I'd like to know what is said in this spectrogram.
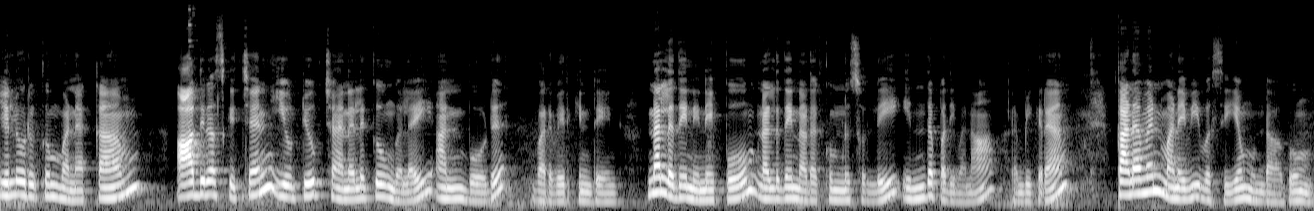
எல்லோருக்கும் வணக்கம். ஆதிராஸ் கிச்சன் யூடியூப் சேனலுக்கு உங்களை அன்போடு வரவேற்கின்றேன். நல்லதே நினைப்போம் நல்லதே நடக்கும்னு சொல்லி இந்த பதிவை நான் ஆரம்பிக்கிறேன். கணவன் மனைவி வசியம் உண்டாகும்.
